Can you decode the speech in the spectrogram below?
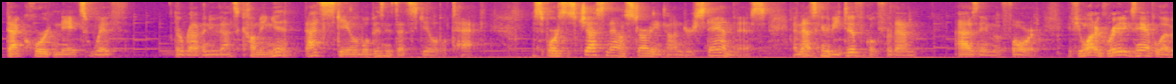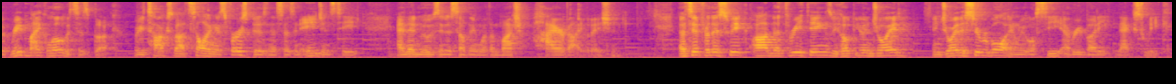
that coordinates with the revenue that's coming in. That's scalable business, that's scalable tech. Sports is just now starting to understand this, and that's going to be difficult for them as they move forward. If you want a great example of it, read Michael Ovitz's book, where he talks about selling his first business as an agency and then moves into something with a much higher valuation. That's it for this week on The Three Things. We hope you enjoyed. Enjoy the Super Bowl, and we will see everybody next week.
